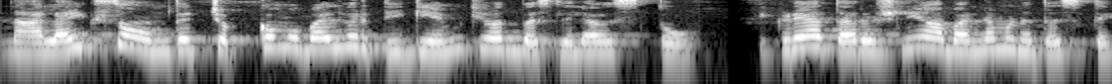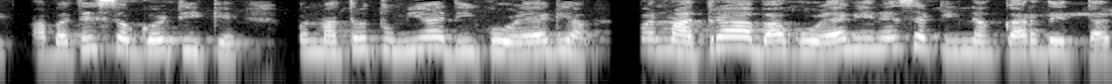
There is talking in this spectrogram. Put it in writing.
नालायक सोम तर चक्क मोबाईलवरती गेम खेळत बसलेला असतो. इकडे आता रजनी आबांना म्हणत असते आबा ते सगळं ठीक आहे पण मात्र तुम्ही आधी गोळ्या घ्या. पण मात्र आबा गोळ्या घेण्यासाठी नकार देतात.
